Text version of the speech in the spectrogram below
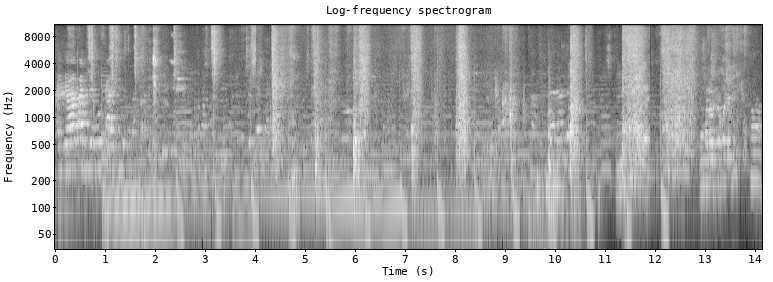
Aquela padrinha com ali? Lá.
